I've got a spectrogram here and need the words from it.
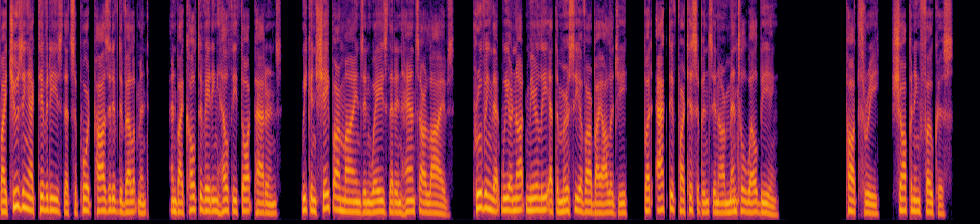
By choosing activities that support positive development and by cultivating healthy thought patterns, we can shape our minds in ways that enhance our lives, proving that we are not merely at the mercy of our biology, but active participants in our mental well being. Part 3 Sharpening Focus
